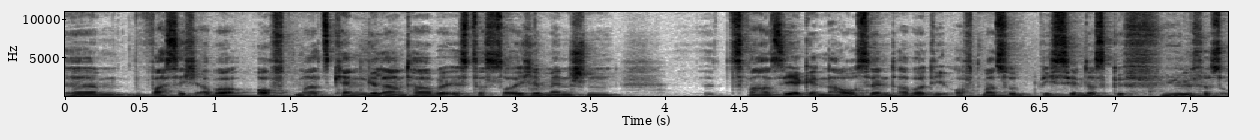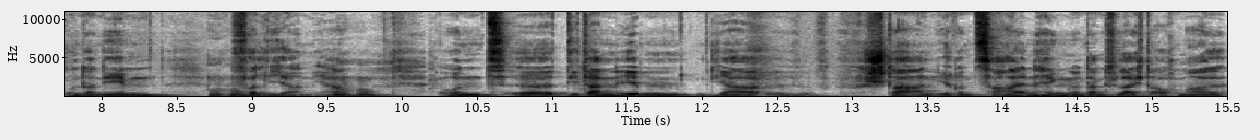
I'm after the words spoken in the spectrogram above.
ähm, was ich aber oftmals kennengelernt habe, ist, dass solche Menschen zwar sehr genau sind, aber die oftmals so ein bisschen das Gefühl fürs Unternehmen mhm. verlieren. Ja? Mhm. Und äh, die dann eben ja starr an ihren Zahlen hängen und dann vielleicht auch mal,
